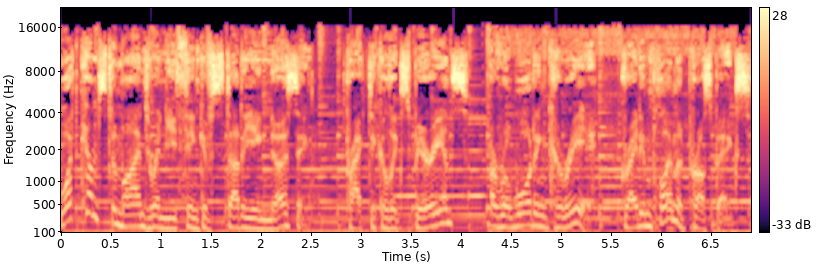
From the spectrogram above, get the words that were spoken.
What comes to mind when you think of studying nursing? Practical experience? A rewarding career? Great employment prospects?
